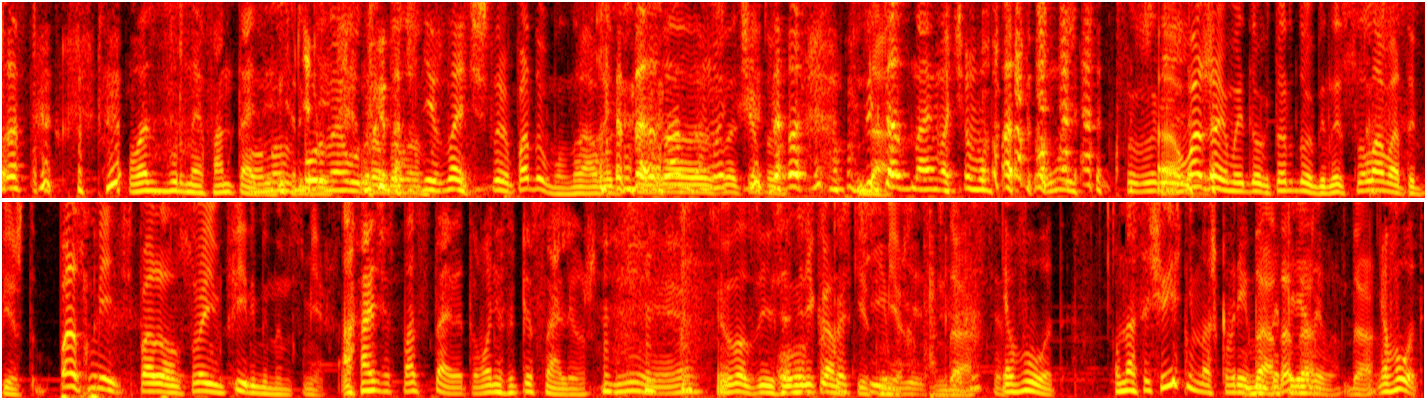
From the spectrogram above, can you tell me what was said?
У вас- бурная фантазия, Сергей. бурное утро Вы даже было. не знаете, что я подумал. Ну, а вот, Да ладно, мы- зачем-то- всегда знаем, о чем вы подумали. К А, сожалению. Уважаемый доктор Добин из Салавата пишет. Посмейтесь, пожалуйста, своим фирменным смехом. А, сейчас подставят, его не записали уже. У нас есть американский смех. есть. Да. Вот. У нас еще есть немножко времени Да, до да, перерыва. да, да. Вот.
